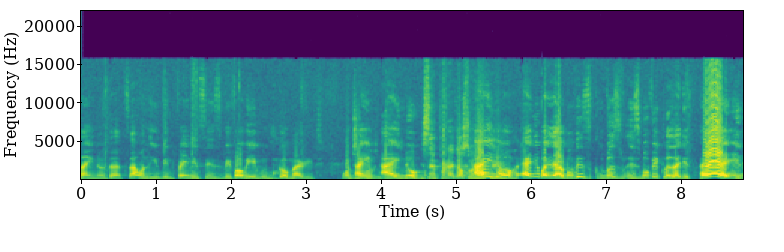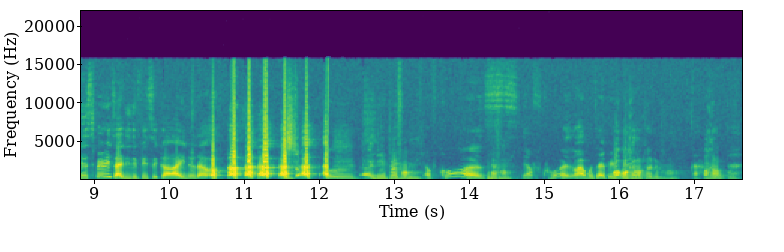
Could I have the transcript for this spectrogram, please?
I know that. That one you've been praying it since before we even got married. What do I, what do I know. It's a prayer just to help I him. know. Anybody that moves is moving close like this. Hey, in the spirit and in the physical. I know that. Uh, do you pray for me? of course. You pray for me? Yeah, of course. Why would I pray What, for what you? kind of prayer do you pray for me? What kind of prayer?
